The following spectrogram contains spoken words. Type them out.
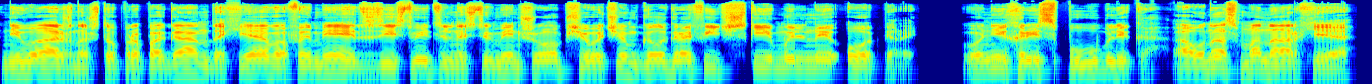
Неважно, что пропаганда Хевов имеет с действительностью меньше общего, чем голографические мыльные оперы. У них республика, а у нас монархия.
